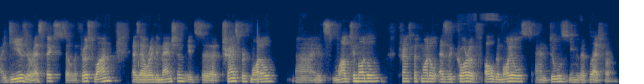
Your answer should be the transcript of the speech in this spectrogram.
ideas or aspects. So the first one, as I already mentioned, it's a transport model uh, and it's multi-model transport model as the core of all the modules and tools in the platform.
